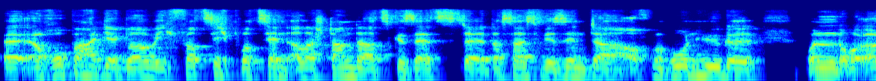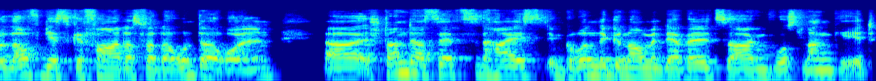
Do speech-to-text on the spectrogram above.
Äh, Europa hat ja, glaube ich, 40 Prozent aller Standards gesetzt. Äh, das heißt, wir sind da auf einem hohen Hügel und laufen jetzt Gefahr, dass wir da runterrollen. Äh, Standards setzen heißt im Grunde genommen der Welt sagen, wo es lang geht.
